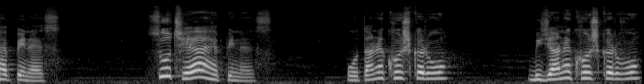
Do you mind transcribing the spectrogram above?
હેપીનેસ. શું છે આ હેપીનેસ? પોતાને ખુશ કરવું, બીજાને ખુશ કરવું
